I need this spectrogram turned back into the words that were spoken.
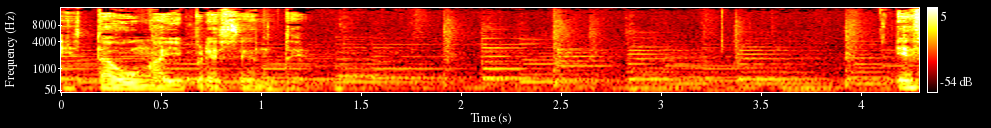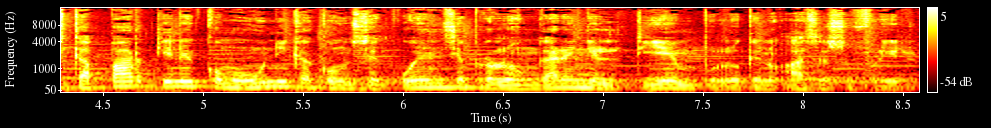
está aún ahí presente. Escapar tiene como única consecuencia prolongar en el tiempo lo que nos hace sufrir.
